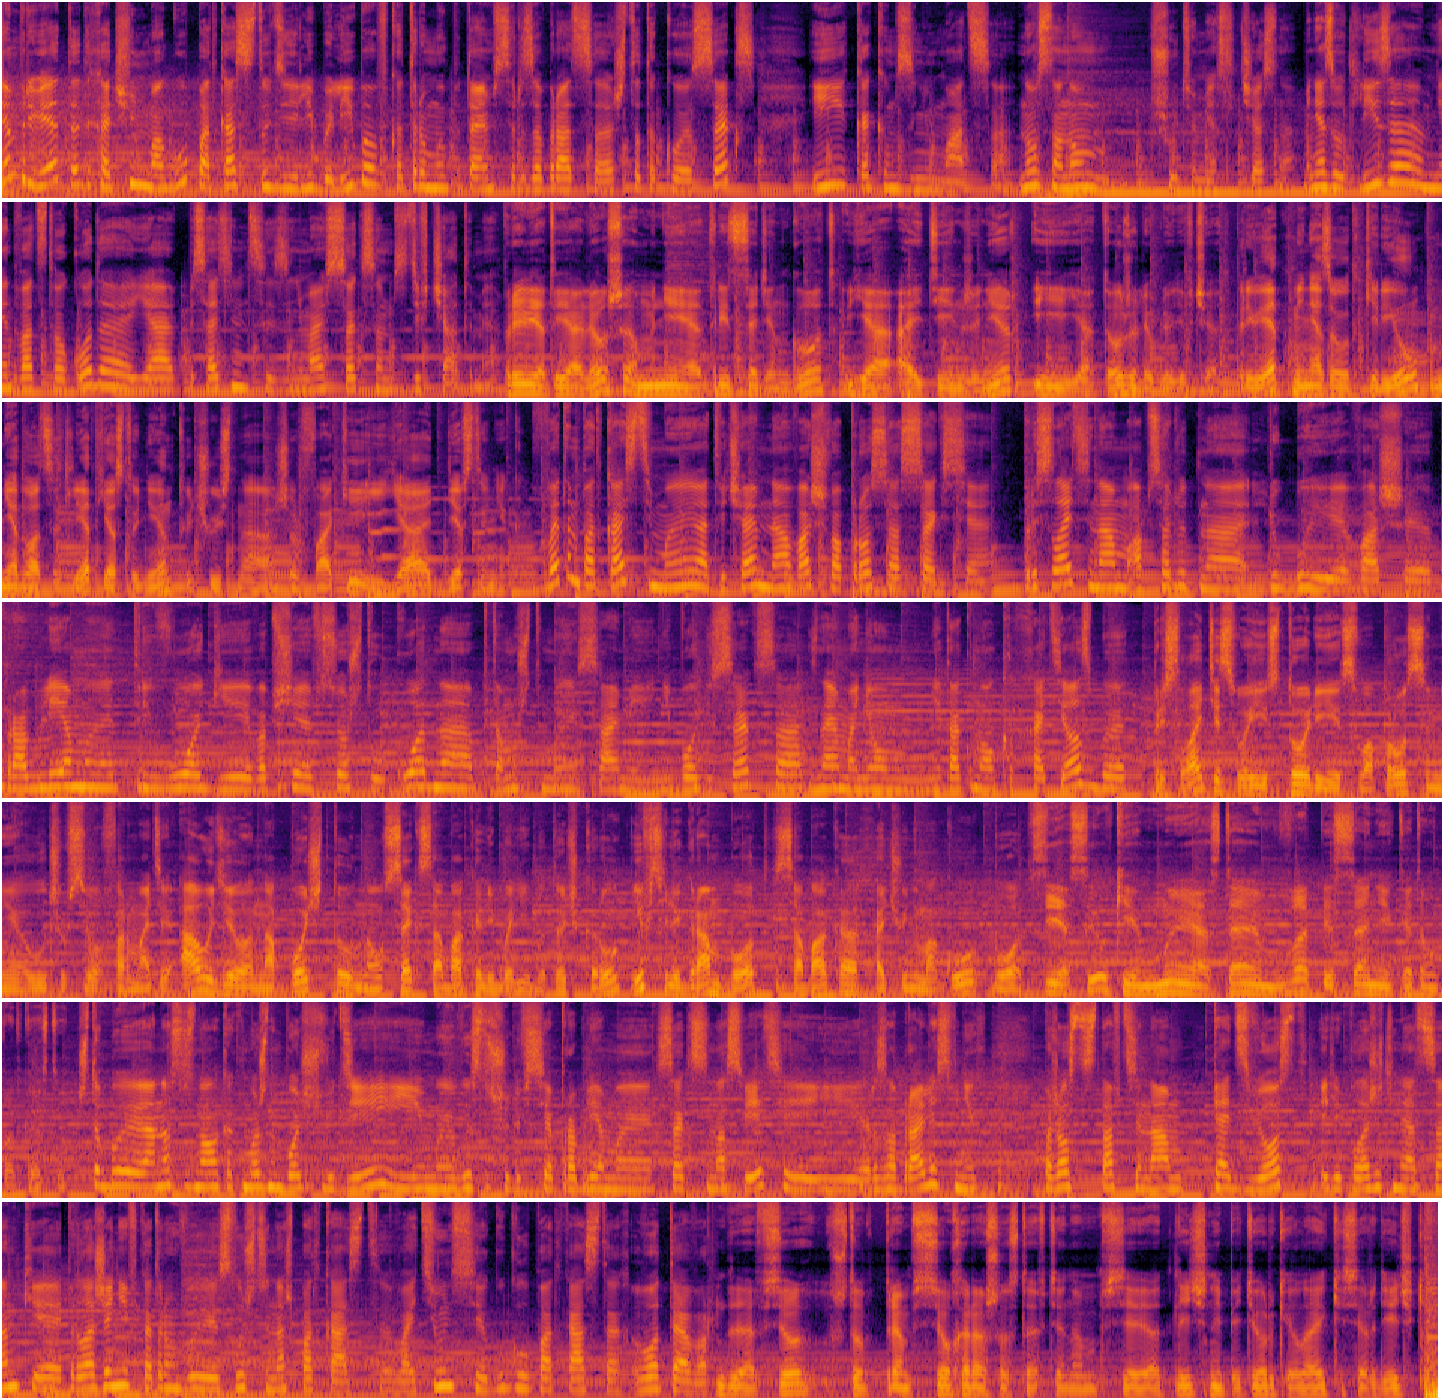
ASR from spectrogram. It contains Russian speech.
Всем привет, это «Хочу, не могу», подкаст студии «Либо-либо», в котором мы пытаемся разобраться, что такое секс и как им заниматься. Но в основном шутим, если честно. Меня зовут Лиза, мне 22 года, я писательница и занимаюсь сексом с девчатами. Привет, я Алёша, мне 31 год, я IT-инженер и я тоже люблю девчат. Привет, меня зовут Кирилл, мне 20 лет, я студент, учусь на журфаке и я девственник. В этом подкасте мы отвечаем на ваши вопросы о сексе. Присылайте нам абсолютно любые ваши проблемы, тревоги, вообще все что угодно, потому что мы сами не боги секса, знаем о нем не так много, как хотелось бы. Присылайте свои истории с вопросами, лучше всего в формате аудио, на почту nausexsobaka-либо-либо.ру и в телеграм-бот собака хочу не могу бот. Все ссылки мы оставим в описании к этому подкасту. Чтобы о нас узнало как можно больше людей, и мы выслушали все проблемы секса на свете и разобрались в них, пожалуйста, ставьте нам 5 звезд или положительные оценки в приложении, в котором вы слушаете наш подкаст. В iTunes, Google подкастах, whatever. Да, все, что прям все хорошо ставьте нам. Все отличные пятерки, лайки, сердечки.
